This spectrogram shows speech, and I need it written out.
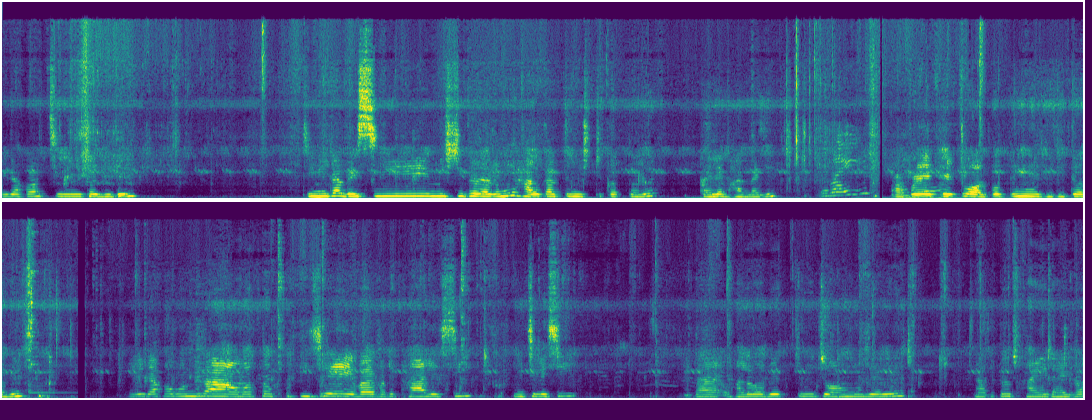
এই দেখো চিনিটা দুধে চিনিটা বেশি মিষ্টি তো যাবে না, হালকা একটু মিষ্টি করতে হবে তাহলে ভালো লাগে। তারপরে এতে একটু অল্প একটু মুড়ি দিতে হবে। এই দেখো বন্ধুরা, আমার তো ফুটিছে এবার এবারে থাল এসি নিচে এসি এটা ভালোভাবে একটু জল মজালে, তারপর তো ছাই ঢাইবা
